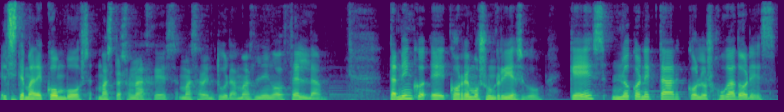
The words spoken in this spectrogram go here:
el sistema de combos, más personajes, más aventura, más Legend of Zelda, también eh, corremos un riesgo, que es no conectar con los jugadores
